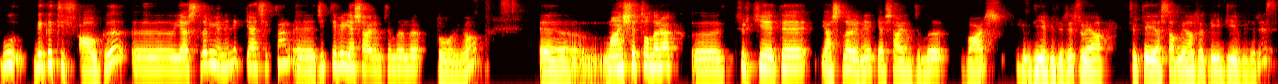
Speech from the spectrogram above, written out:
bu negatif algı e, yaşlılara yönelik gerçekten e, ciddi bir yaş ayrımcılığını doğuruyor. E, manşet olarak e, Türkiye'de yaşlılara yönelik yaş ayrımcılığı var diyebiliriz veya Türkiye yaşlanmaya hazır değil diyebiliriz.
